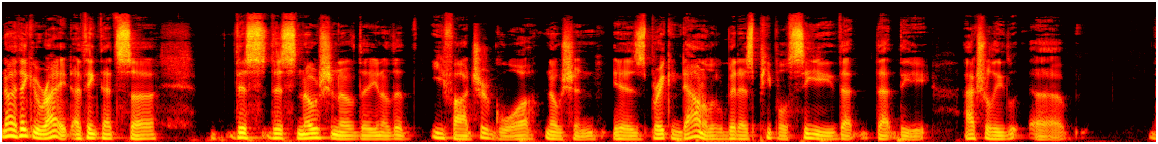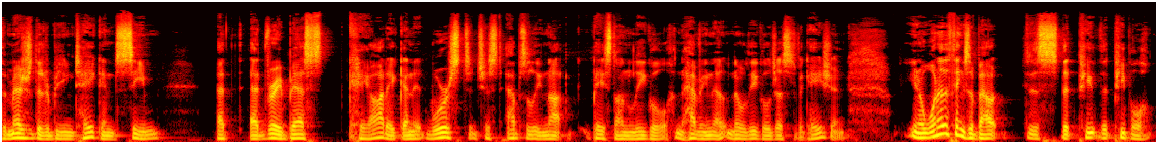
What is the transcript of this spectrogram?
No, I think you're right. I think that's uh, this this notion of the you know the yifa zhiguo notion is breaking down a little bit as people see that that the actually uh, the measures that are being taken seem at at very best chaotic and at worst just absolutely not based on legal and having no, no legal justification you know, one of the things about this that pe- that people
